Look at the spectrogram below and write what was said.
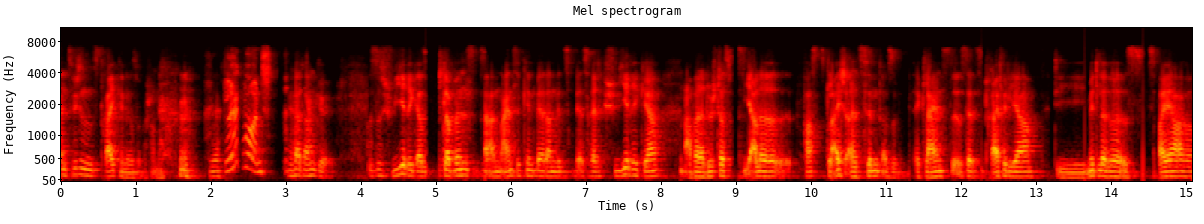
Inzwischen sind es drei Kinder sogar schon. Glückwunsch! Ja, danke. Es ist schwierig. Also ich glaube, wenn es ein Einzelkind wäre, dann wäre es relativ schwierig, ja. Aber dadurch, dass die alle fast gleich alt sind, also der kleinste ist jetzt ein Dreivierteljahr, die mittlere ist zwei Jahre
